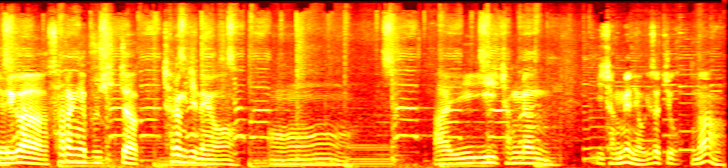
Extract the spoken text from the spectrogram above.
여기가 사랑의 불시착 촬영지네요. 어. 아, 이, 이 장면 이 장면 여기서 찍었구나.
